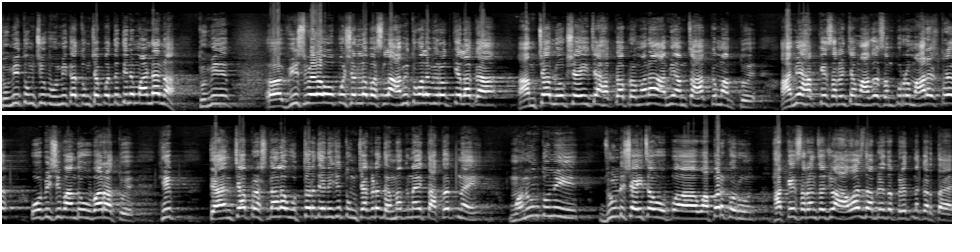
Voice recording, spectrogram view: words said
तुम्ही तुमची भूमिका तुमच्या पद्धतीने मांडा ना. तुम्ही वीस वेळा ओपोषणला बसला आम्ही तुम्हाला विरोध केला का? आमच्या लोकशाहीच्या हक्काप्रमाणे आम्ही आमचा हक्क मागतोय. आम्ही हक्के सरांच्या मागं संपूर्ण महाराष्ट्र ओबीसी बांधव उभा राहतोय. हे त्यांच्या प्रश्नाला उत्तर देण्याची तुमच्याकडे धमक नाही ताकद नाही. म्हणून तुम्ही झुंडशाहीचा उप वापर करून हाके सरांचा जो आवाज दाबण्याचा प्रयत्न करताय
